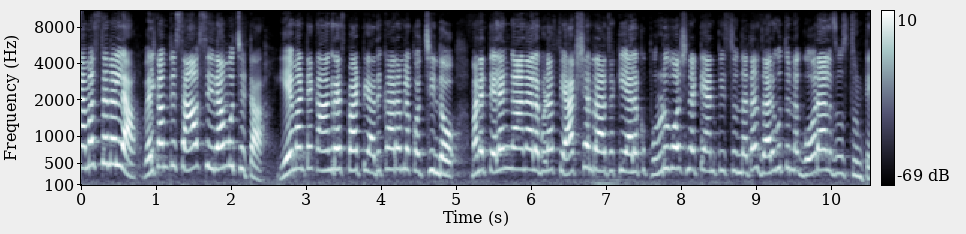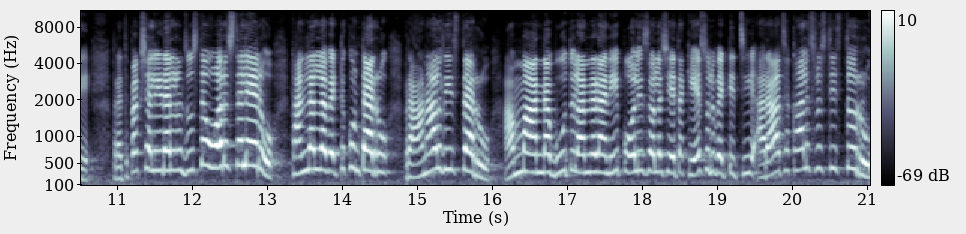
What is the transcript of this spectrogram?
నమస్తేనల్లా వెల్కమ్ టు సాఫ్ సీదా ముచ్చట. ఏమంటే కాంగ్రెస్ పార్టీ అధికారంలోకి వచ్చిందో మన తెలంగాణలో కూడా ఫ్యాక్షన్ రాజకీయాలకు పురుడు పోసినట్టే అనిపిస్తుందట జరుగుతున్న ఘోరాలు చూస్తుంటే. ప్రతిపక్ష లీడర్లను చూస్తే ఓరుస్తలేరు కళ్ళల్లో పెట్టుకుంటారు ప్రాణాలు తీస్తారు. అమ్మ అన్న బూతులు అన్నడని పోలీసు చేత కేసులు పెట్టించి అరాచకాలు సృష్టిస్తుర్రు.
